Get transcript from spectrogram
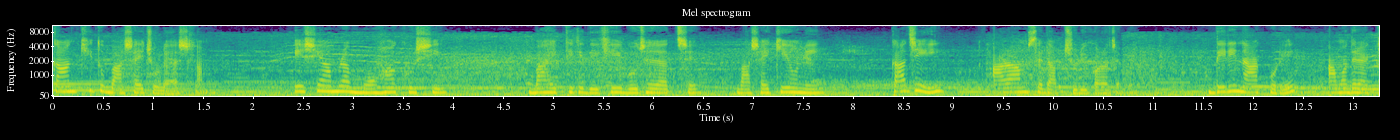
কাঙ্ক্ষিত বাসায় চলে আসলাম। এসে আমরা মহা খুশি। বাহির থেকে দেখেই বোঝা যাচ্ছে, বাসায় কেউ নেই। কাজেই আরামসে ডাব চুরি করা যাবে। দেরি না করে আমাদের এক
